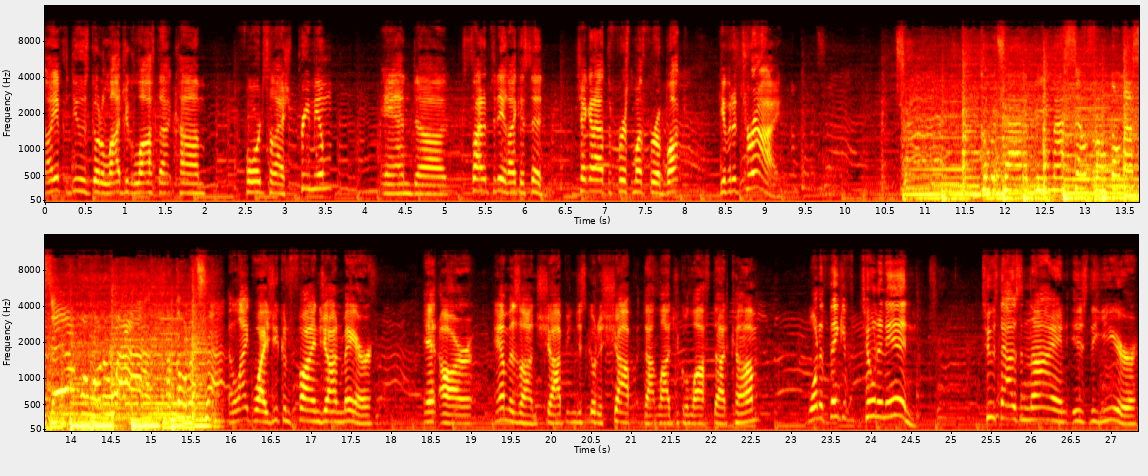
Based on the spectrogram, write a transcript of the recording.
all you have to do is go to logicalloss.com forward slash premium and uh, sign up today. Like I said, check it out the first month for a buck. Give it a try. And likewise, you can find John Mayer at our Amazon shop. You can just go to shop.logicalloss.com. Want to thank you for tuning in. 2009 is the year.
